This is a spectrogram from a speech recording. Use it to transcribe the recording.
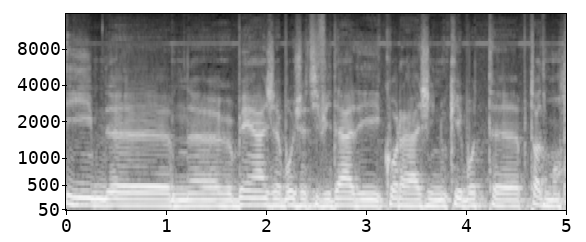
e uh, bem-haja, boa atividade e coragem no que bote todo mundo.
